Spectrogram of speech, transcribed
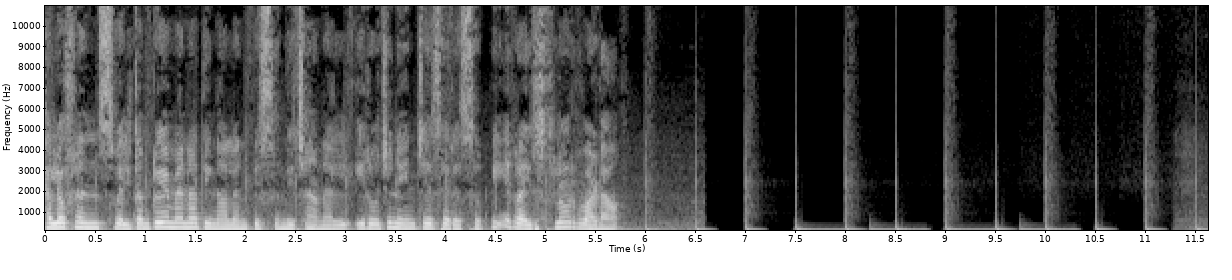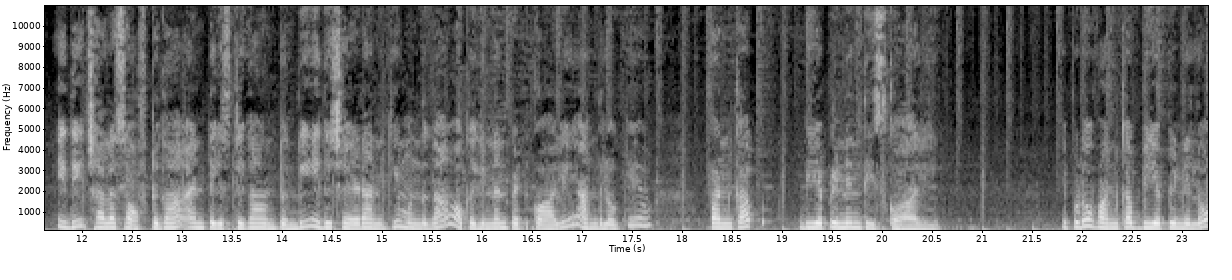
హలో ఫ్రెండ్స్ వెల్కమ్ టు ఏమైనా తినాలనిపిస్తుంది ఛానల్ ఈరోజు నేను చేసే రెసిపీ రైస్ ఫ్లోర్ వడ. ఇది చాలా సాఫ్ట్గా అండ్ టేస్టీగా ఉంటుంది. ఇది చేయడానికి ముందుగా ఒక గిన్నెను పెట్టుకోవాలి. అందులోకి వన్ కప్ బియ్యపిండిని తీసుకోవాలి. ఇప్పుడు వన్ కప్ బియ్యపిండిలో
